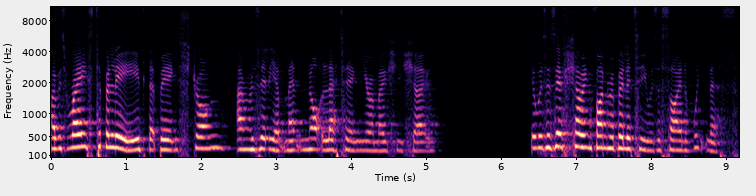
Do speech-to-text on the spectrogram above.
I was raised to believe that being strong and resilient meant not letting your emotions show. It was as if showing vulnerability was a sign of weakness.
